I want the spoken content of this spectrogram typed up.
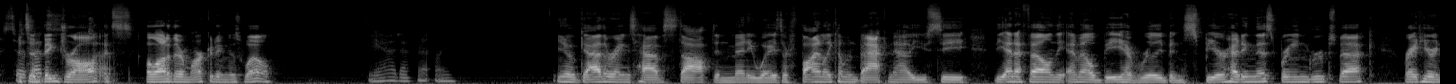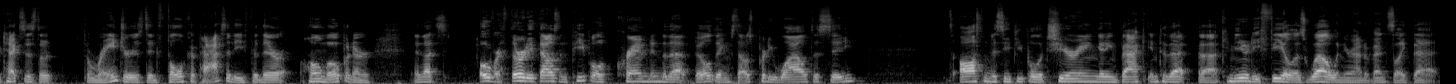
So it's a big draw. Tough. It's a lot of their marketing as well. Yeah, definitely you know, gatherings have stopped in many ways. They're finally coming back now. You see the NFL and the MLB have really been spearheading this, bringing groups back. Right here in Texas, the, the Rangers did full capacity for their home opener. And that's over 30,000 people crammed into that building. So that was pretty wild to see. It's awesome to see people cheering, getting back into that uh, community feel as well when you're at events like that.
